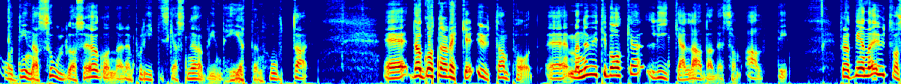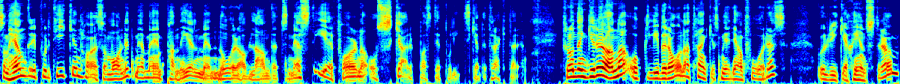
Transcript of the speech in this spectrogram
och dina solglasögon när den politiska snöblindheten hotar. Eh, det har gått några veckor utan podd, eh, men nu är vi tillbaka lika laddade som alltid. För att bena ut vad som händer i politiken har jag som vanligt med mig en panel med några av landets mest erfarna och skarpaste politiska betraktare. Från den gröna och liberala tankesmedjan Fores, Ulrika Schenström,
